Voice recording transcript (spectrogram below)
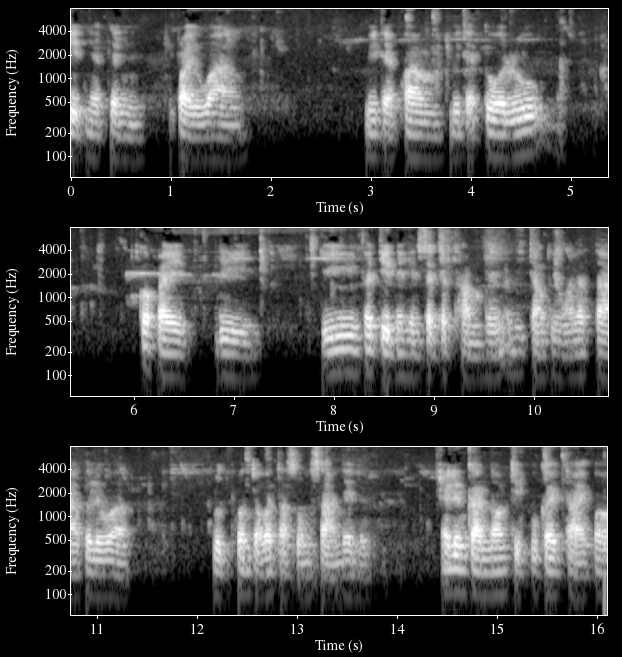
จิตเนี่ยเป็นปล่อยวาง มีแต่ความมีแต่ตัวรู้ ก็ไปดีที่ถ้าจิตเนี่ยเห็นสัจธรรมเห็นอนิจจังทุกขังอนัตตาก็เรียกว่า หลุดพ้นจากวัฏสงสารได้เลยในเรื่องการน้อมจิตผู้ใกล้ตายก็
